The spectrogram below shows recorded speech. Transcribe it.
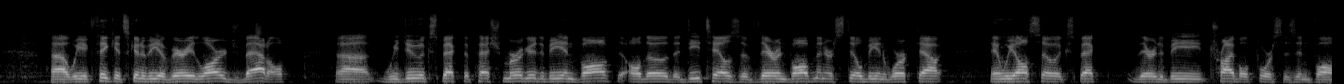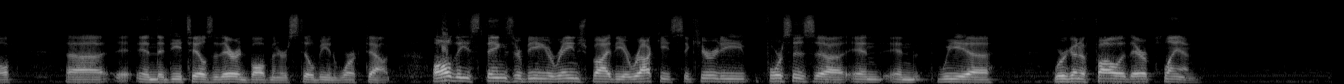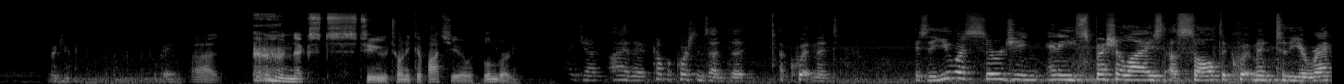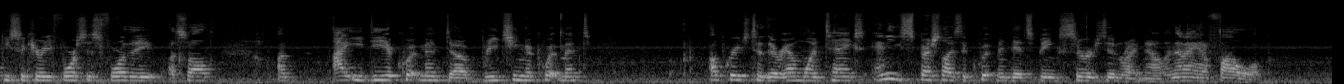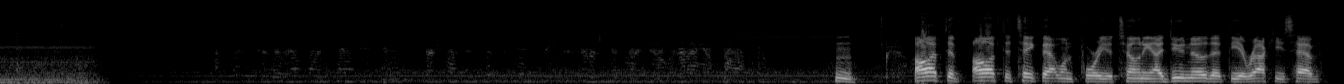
Uh, we think it's going to be a very large battle. Uh, we do expect the Peshmerga to be involved, although the details of their involvement are still being worked out. And we also expect there to be tribal forces involved, uh, and the details of their involvement are still being worked out. All these things are being arranged by the Iraqi security forces, uh, and, and we, uh, we're going to follow their plan. Thank you. Uh, next to Tony Capaccio with Bloomberg. Hi, John. I had a couple questions on the equipment. Is the U.S. surging any specialized assault equipment to the Iraqi security forces for the assault? Um, IED equipment, uh, breaching equipment, upgrades to their M1 tanks, any specialized equipment that's being surged in right now? And then I had a follow-up. I'll have to I'll have to take that one for you, Tony. I do know that the Iraqis have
